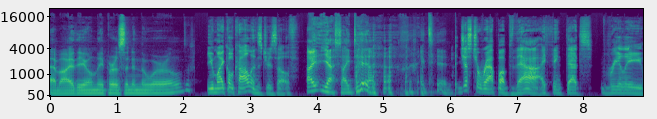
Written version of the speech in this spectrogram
am i the only person in the world You Michael Collins yourself. i yes i did i did Just to wrap up that, I think that's really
